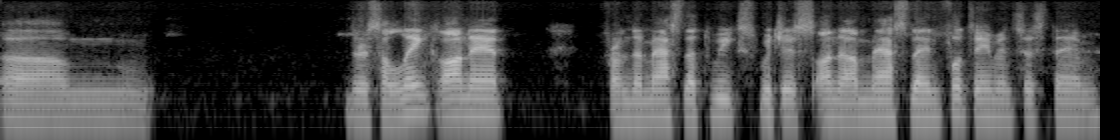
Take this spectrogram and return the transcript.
um, there's a link on it from the Mazda-Tweaks, which is on a Mazda infotainment system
